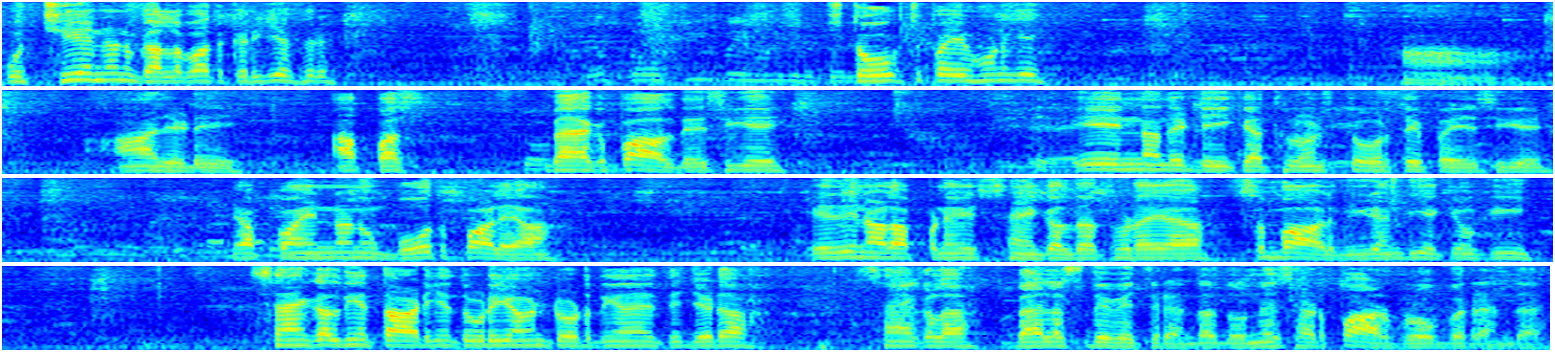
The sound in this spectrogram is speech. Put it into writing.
ਪੁੱਛੀਏ ਇਹਨਾਂ ਨੂੰ ਗੱਲਬਾਤ ਕਰੀਏ ਫਿਰ। ਸਟੋਕ 'ਚ ਪਏ ਹੋਣਗੇ ਹਾਂ ਆ ਜਿਹੜੇ ਆਪਾਂ ਬੈਗ ਭਾਲਦੇ ਸੀਗੇ ਤੇ ਇਹ ਇਹਨਾਂ ਦੇ ਡੀਕੈਥਲੋਨ ਸਟੋਰ ਤੇ ਪਏ ਸੀਗੇ। ਤੇ ਆਪਾਂ ਇਹਨਾਂ ਨੂੰ ਬਹੁਤ ਭਾਲਿਆ। ਇਹਦੇ ਨਾਲ ਆਪਣੇ ਸਾਈਕਲ ਦਾ ਥੋੜਾ ਜਿਹਾ ਸੰਭਾਲ ਵੀ ਰਹਿੰਦੀ ਹੈ ਕਿਉਂਕਿ ਸਾਈਕਲ ਦੀਆਂ ਤਾੜੀਆਂ ਤੂੜੀਆਂ ਵੀ ਟੁੱਟਦੀਆਂ ਨੇ ਤੇ ਜਿਹੜਾ ਸਾਈਕਲ ਆ, ਬੈਲੈਂਸ ਦੇ ਵਿੱਚ ਰਹਿੰਦਾ, ਦੋਨੇ ਸਾਈਡ ਭਾਰ ਬਰੋਬਰ ਰਹਿੰਦਾ ਹੈ।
